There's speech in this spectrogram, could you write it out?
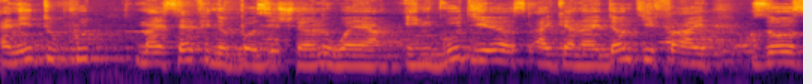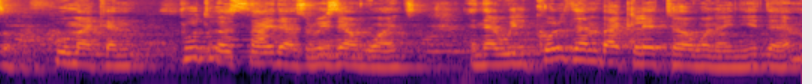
I need to put myself in a position where in good years I can identify those whom I can put aside as reserve wines and I will call them back later when I need them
